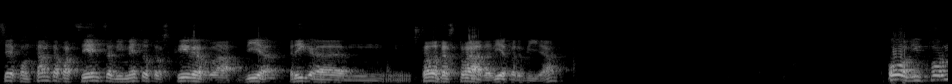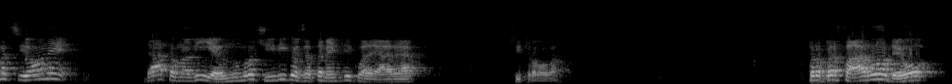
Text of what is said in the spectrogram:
se con tanta pazienza mi metto a trascriverla via, riga, ehm, strada per strada, via per via, ho l'informazione data una via e un numero civico esattamente in quale area si trova. Però per farlo devo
